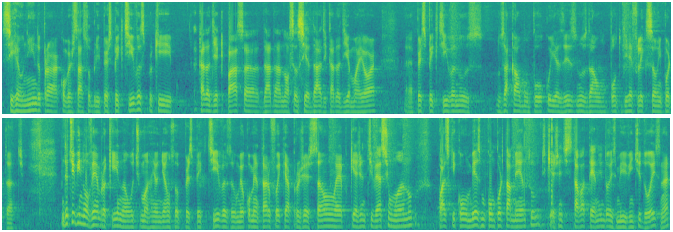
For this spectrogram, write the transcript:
se reunindo para conversar sobre perspectivas, porque a cada dia que passa, dada a nossa ansiedade cada dia maior, a perspectiva nos, nos acalma um pouco e às vezes nos dá um ponto de reflexão importante. Eu tive em novembro aqui, na última reunião sobre perspectivas, o meu comentário foi que a projeção é que a gente tivesse um ano quase que com o mesmo comportamento de que a gente estava tendo em 2022, né?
